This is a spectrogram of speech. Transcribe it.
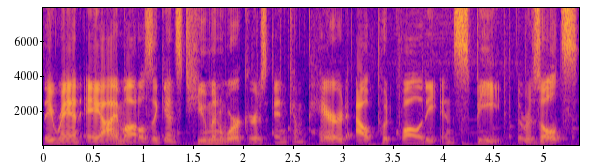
They ran AI models against human workers and compared output quality and speed. The results?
